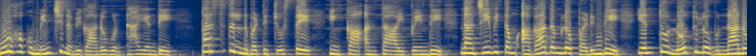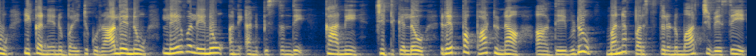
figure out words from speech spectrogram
ఊహకు మించినవిగాను ఉంటాయండి. పరిస్థితులను బట్టి చూస్తే ఇంకా అంతా అయిపోయింది. నా జీవితం అగాధంలో పడింది. ఎంతో లోతులో ఉన్నాను. ఇక నేను బయటకు రాలేను లేవలేను అని అనిపిస్తుంది. కానీ చిటికలో రెప్పపాటున ఆ దేవుడు మన పరిస్థితులను మార్చివేసి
